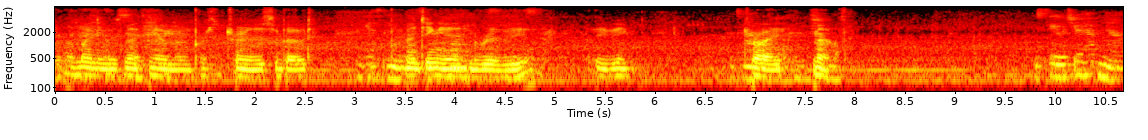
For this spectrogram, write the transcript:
My name is Matthew. I'm a person trying this about preventing and relieving dry mouth. You see what you have now,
